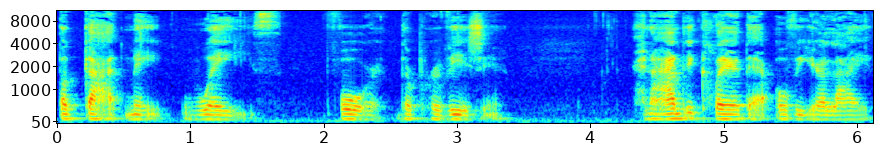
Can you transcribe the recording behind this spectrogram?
But God made ways for the provision. And I declare that over your life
